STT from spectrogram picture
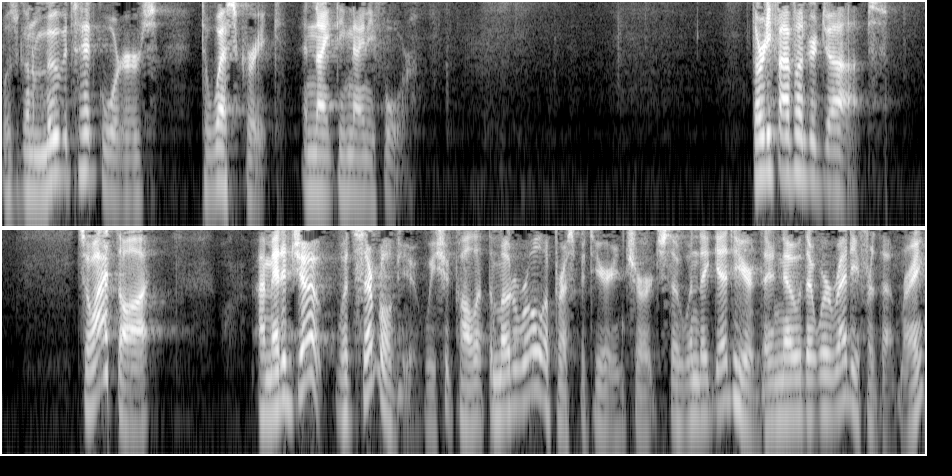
was going to move its headquarters to West Creek in 1994. 3,500 jobs. So I thought, I made a joke with several of you. We should call it the Motorola Presbyterian Church. So when they get here, they know that we're ready for them, right?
